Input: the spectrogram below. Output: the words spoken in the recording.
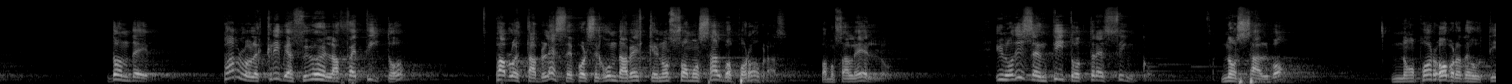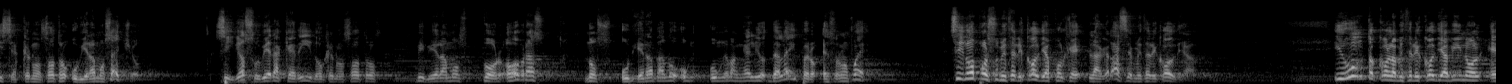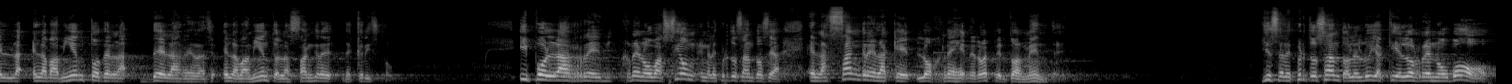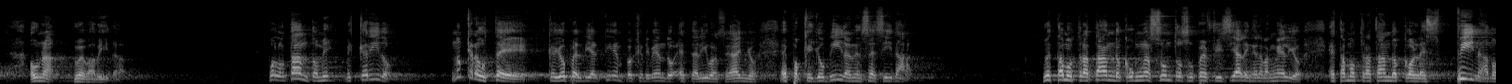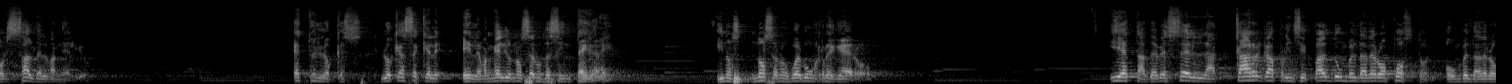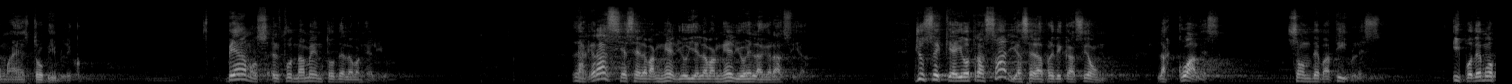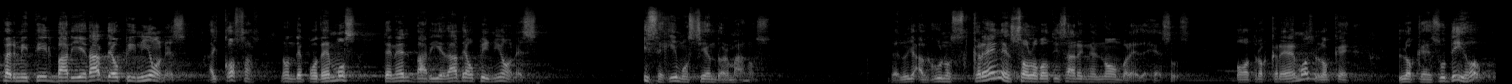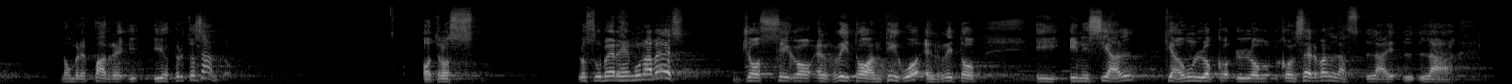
donde Pablo le escribe a su hijo en la fe Tito. Pablo establece por segunda vez que no somos salvos por obras. Vamos a leerlo. Y nos dice en Tito 3.5, nos salvó no por obra de justicia que nosotros hubiéramos hecho. Si Dios hubiera querido que nosotros viviéramos por obras, nos hubiera dado un, evangelio de ley, pero eso no fue. Sino por su misericordia, porque la gracia es misericordia. Y junto con la misericordia vino el, lavamiento de la, de la el lavamiento en la sangre de Cristo. Y por la renovación en el Espíritu Santo, o sea, en la sangre la que los regeneró espiritualmente. Y es el Espíritu Santo, aleluya, quien lo renovó a una nueva vida. Por lo tanto, mis, queridos, no cree usted que yo perdí el tiempo escribiendo este libro hace años, es porque yo vi la necesidad. No estamos tratando con un asunto superficial en el Evangelio, estamos tratando con la espina dorsal del Evangelio. Esto es lo que, lo que hace que el, Evangelio no se nos desintegre y no, no se nos vuelva un reguero. Y esta debe ser la carga principal de un verdadero apóstol o un verdadero maestro bíblico. Veamos el fundamento del Evangelio. La gracia es el Evangelio y el Evangelio es la gracia. Yo sé que hay otras áreas en la predicación, las cuales son debatibles. Y podemos permitir variedad de opiniones. Hay cosas donde podemos tener variedad de opiniones. Y seguimos siendo hermanos. Aleluya. Algunos creen en solo bautizar en el nombre de Jesús. Otros creemos lo que, lo que Jesús dijo, nombre del Padre y, y Espíritu Santo. Otros lo sumergen una vez. Yo sigo el rito antiguo, el rito inicial, que aún lo, conservan las,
